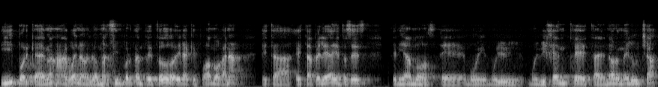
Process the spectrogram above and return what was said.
y porque además, bueno, lo más importante de todo era que podamos ganar esta, esta pelea y entonces teníamos muy, muy, muy vigente esta enorme lucha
